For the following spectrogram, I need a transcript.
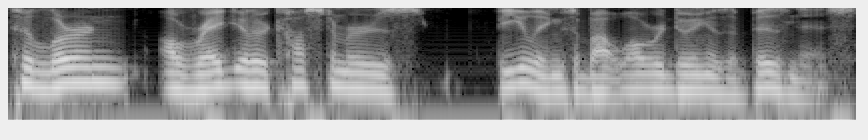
to learn a regular customer's feelings about what we're doing as a business?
